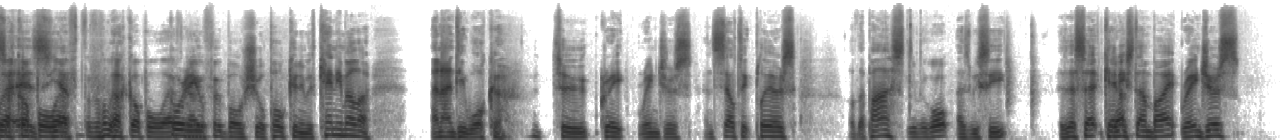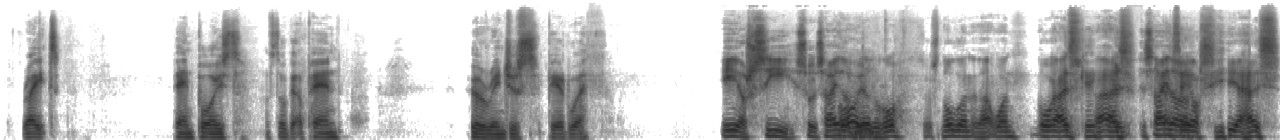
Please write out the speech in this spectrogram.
only a couple is, yeah. left. There's only a couple left. Go now. Football Show. Paul Cooney with Kenny Miller and Andy Walker, two great Rangers and Celtic players of the past, Here we go. as we see. Is this it? Kenny, Yep. stand by. Rangers. Right. Pen poised. I've still got a pen. Who are Rangers paired with? A or C. So it's oh, either Oh, there we go. So it's not going to that one. Oh, it is. Okay. It is. It's- it's either- A or C. It is.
